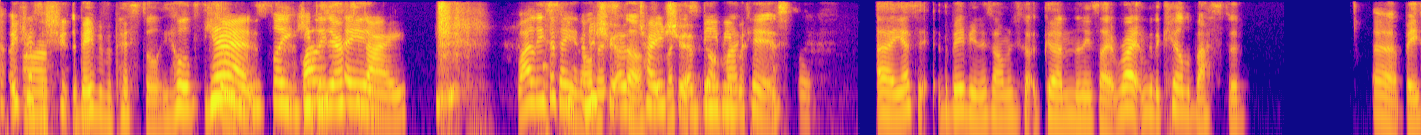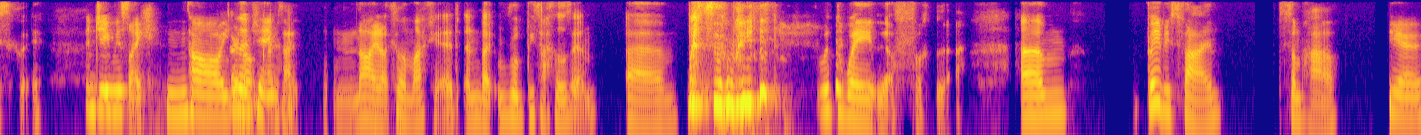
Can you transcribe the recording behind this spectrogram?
Oh, he tries to shoot the baby with a pistol. He holds. Yeah, it's like he deserves saying- to die. while he's If you're saying all gonna this shoot a- stuff, try and like, shoot a it's not baby my with a kid. Uh, he has the baby in his arm and he's got a gun and he's like, right, I'm gonna kill the bastard. Uh, basically. And Jamie's like, no, you're and then not. James like, no, you're not killing my kid, and like rugby tackles him. Um, With the wind. with the way, yeah, fuck that. Um, baby's fine somehow, Yeah.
